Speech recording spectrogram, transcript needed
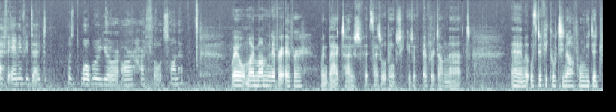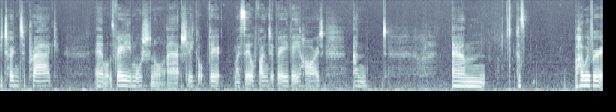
if any of you did, was what were your or her thoughts on it? well my mum never ever went back to auschwitz i don't think she could have ever done that um, it was difficult enough when we did return to prague um, it was very emotional. I actually got very myself found it very very hard, and because um, however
